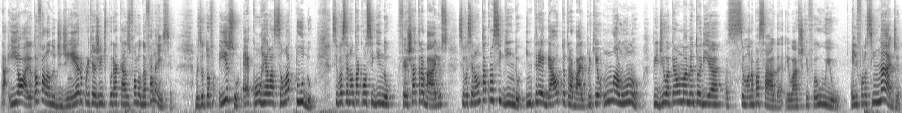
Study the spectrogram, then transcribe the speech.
Tá? E ó, eu tô falando de dinheiro porque a gente por acaso falou da falência. Mas eu tô isso é com relação a tudo. Se você não tá conseguindo fechar trabalhos, se você não tá conseguindo entregar o teu trabalho, porque um aluno pediu até uma mentoria semana passada, eu acho que foi o Will. Ele falou assim: Nádia,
